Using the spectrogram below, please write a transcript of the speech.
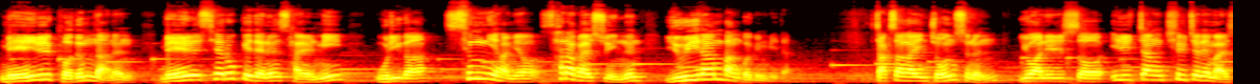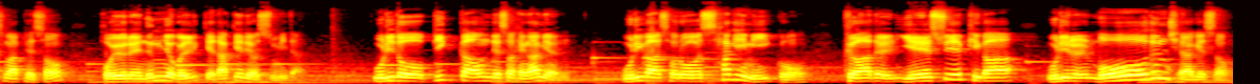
매일 거듭나는 매일 새롭게 되는 삶이 우리가 승리하며 살아갈 수 있는 유일한 방법입니다. 작사가인 존스는 요한일서 1장 7절의 말씀 앞에서 보혈의 능력을 깨닫게 되었습니다. 우리도 빛 가운데서 행하면 우리가 서로 사귐이 있고 그 아들 예수의 피가 우리를 모든 죄악에서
